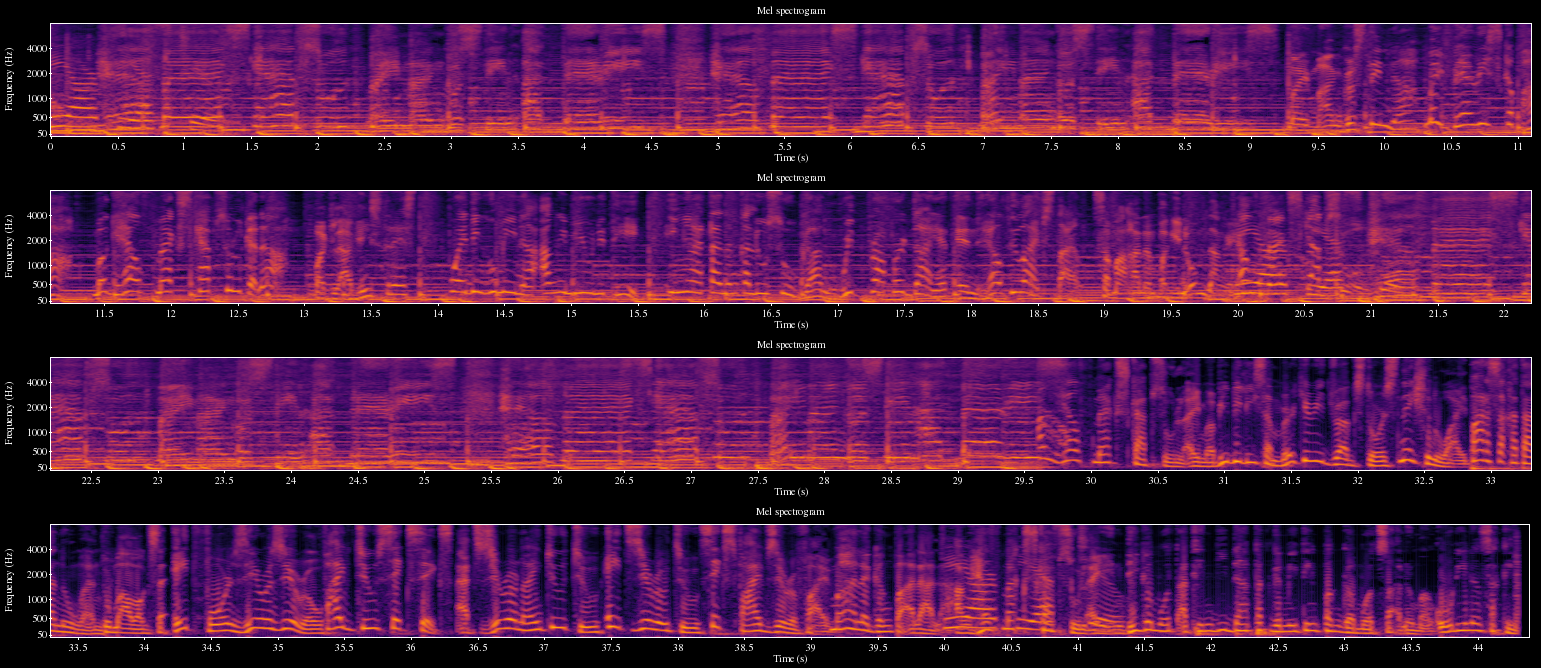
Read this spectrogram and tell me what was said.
DRPS2. Max Capsule, may mangosteen at berries. Health Max Capsule, may mangosteen at berries. May mangosteen na, may berries ka pa. Mag-Health Max Capsule ka na. Pag laging stressed, pwedeng humina ang immunity. Ingatan ang kalusugan with proper diet and healthy lifestyle. Samahan ng pag-inom ng Health Max DRPS2. Capsule. Health Max Capsule, may mangosteen at berries. Health Max Capsule, may mangosteen at berries. Ang Health Max Capsule ay mabibili sa Mercury Drugstores nationwide. Para sa katanungan, tumawag sa 8400-5266 at 0922-802-6505. Mahalagang paalala, ang Health Max DRPS2. Capsule ay hindi gamot at hindi dapat gamiting panggamot sa anumang uri ng sakit.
